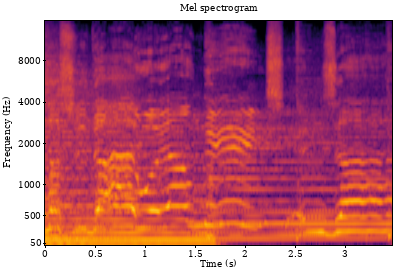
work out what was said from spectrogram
美好时代，我要你现在。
